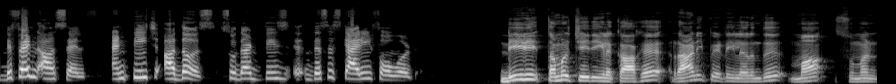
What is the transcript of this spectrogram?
defend ourselves and teach others so that this this is carry forward DD Tamil செய்திகளுக்காக ராணிப்பேட்டையிலிருந்து மா சுமன்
